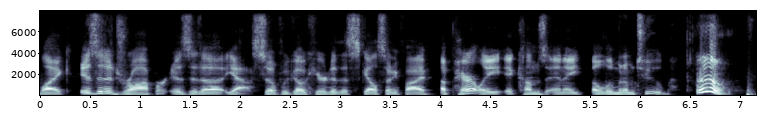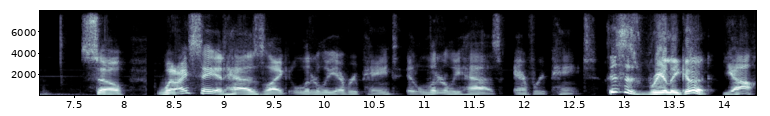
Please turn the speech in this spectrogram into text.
Like, is it a dropper? Is it a yeah? So if we go here to the scale seventy five, apparently it comes in a aluminum tube. Oh, So when I say it has like literally every paint, it literally has every paint. this is really good. Yeah.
